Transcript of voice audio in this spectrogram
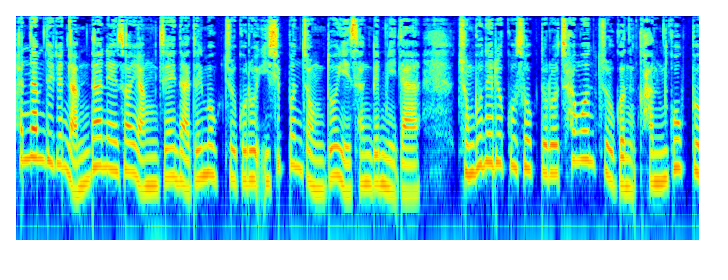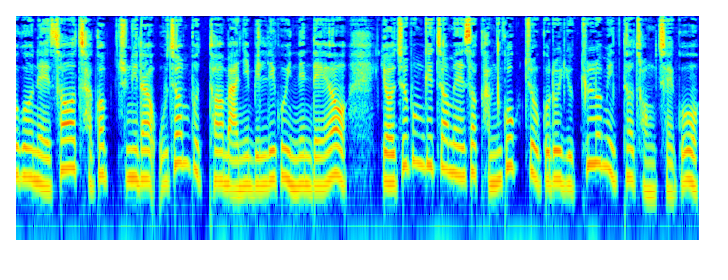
한남대교 남단에서 양재 나들목 쪽으로 20분 정도 예상됩니다. 중부내륙고속도로 창원 쪽은 감곡 부근에서 작업 중이라 오전부터 많이 밀리고 있는데요. 여주 분기점에서 감곡 쪽으로 6km 정체고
